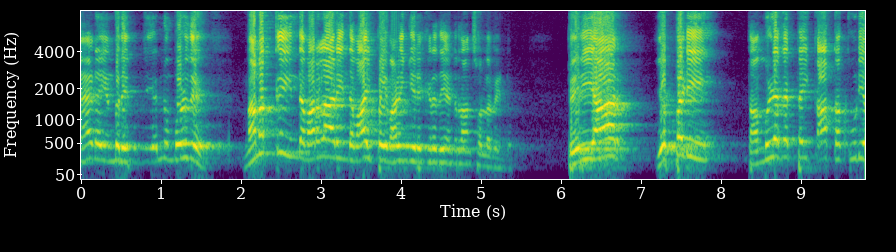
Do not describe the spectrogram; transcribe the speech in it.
மேடை என்பதை எண்ணும் பொழுது நமக்கு இந்த வரலாறு இந்த வாய்ப்பை வழங்கி இருக்கிறது என்றுதான் சொல்ல வேண்டும். பெரியார் எப்படி தமிழகத்தை காக்கக்கூடிய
